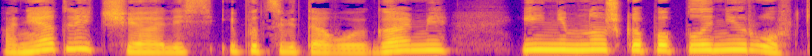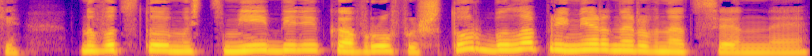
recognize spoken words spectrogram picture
Они отличались и по цветовой гамме, и немножко по планировке, но вот стоимость мебели, ковров и штор была примерно равноценная.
